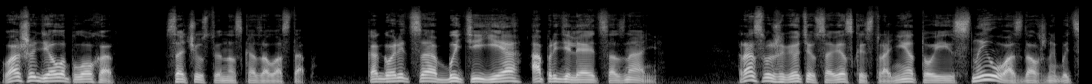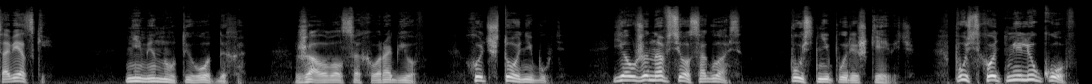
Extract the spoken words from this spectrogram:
«Ваше дело плохо», — сочувственно сказал Остап. «Как говорится, бытие определяет сознание. Раз вы живете в советской стране, то и сны у вас должны быть советские. «Ни минуты отдыха», — жаловался Хворобьев. «Хоть что-нибудь. Я уже на все согласен. Пусть не Пуришкевич, пусть хоть Милюков.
